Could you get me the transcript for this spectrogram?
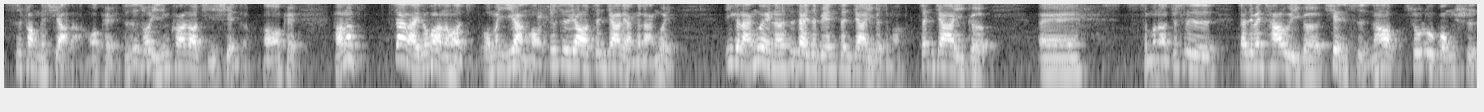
是放得下了，OK，只是说已经快要到极限了，好，OK，好，那再来的话呢，哈，我们一样哈，就是要增加两个栏位，一个栏位呢是在这边增加一个什么？增加一个，呃。什么呢？就是在这边插入一个线式，然后输入公式，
